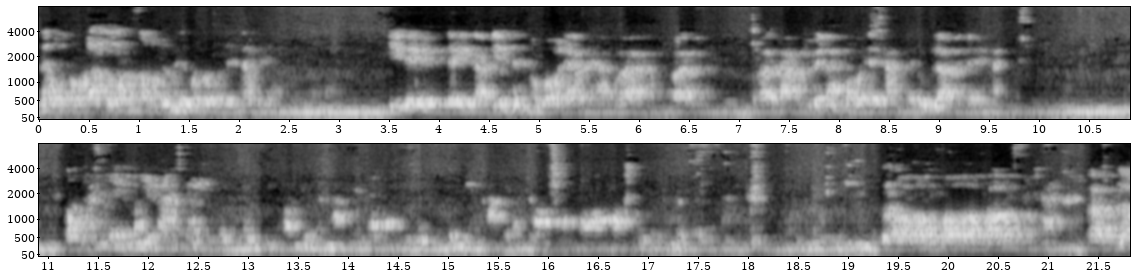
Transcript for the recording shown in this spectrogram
แล้วขอตัวสอบเรื่องนี้ว่าตำรวจได้ทำไปแล้ว ที่ได้ได้กลับเรียนท่านผบแล้วนะครับว่าว่าว่าถ้ามีเวลาเขาจะทำแต่ดูแล้วมันจะได้นะตอนนั้นเองมีการก็ของขอของก็เรา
